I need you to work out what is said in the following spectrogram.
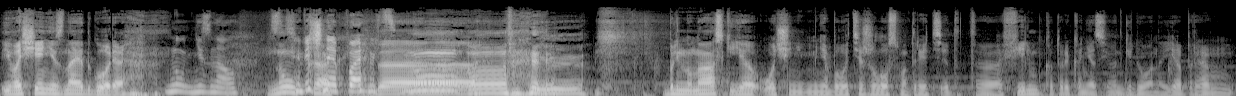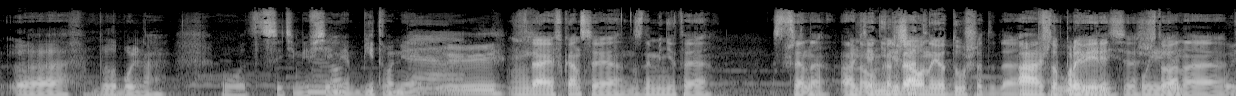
и вообще не знает горя. Ну, не знал. Ну, Вечная как? память. Да. Ну, э, Блин, ну на Аске я очень, мне было тяжело смотреть этот э, фильм, который «Конец Евангелиона». Я прям, э, было больно. Вот, с этими всеми Ну, битвами. да. Э, Да, и в конце знаменитая сцена. А, Ну, когда лежат? он ее душит, да. А, чтобы ой-ой-ой, проверить, ой-ой-ой. что она... Ой,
